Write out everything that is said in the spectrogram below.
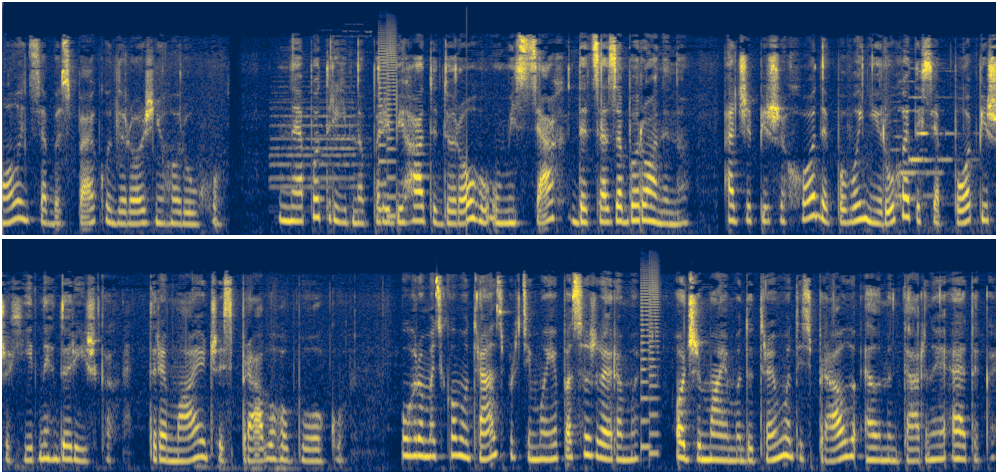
молодь за безпеку дорожнього руху. Не потрібно перебігати дорогу у місцях, де це заборонено, адже пішоходи повинні рухатися по пішохідних доріжках, тримаючись правого боку. У громадському транспорті ми є пасажирами, отже, маємо дотримуватись правил елементарної етики,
